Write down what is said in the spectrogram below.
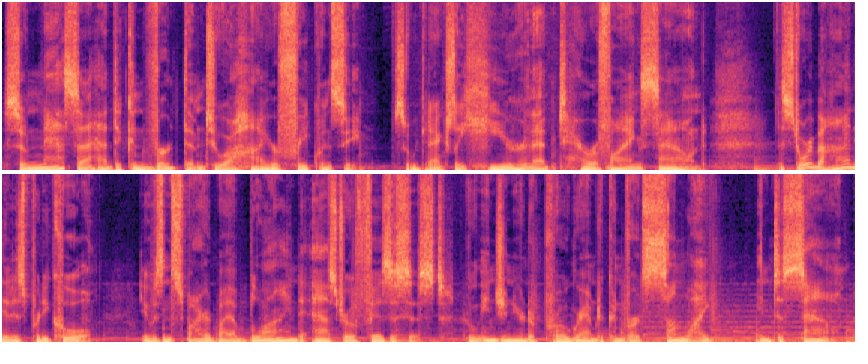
so NASA had to convert them to a higher frequency so we could actually hear that terrifying sound. The story behind it is pretty cool. It was inspired by a blind astrophysicist who engineered a program to convert sunlight into sound.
